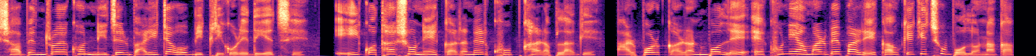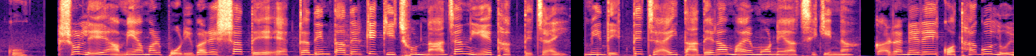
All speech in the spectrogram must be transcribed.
সাবেন্দ্র এখন নিজের বাড়িটাও বিক্রি করে দিয়েছে। এই কথা শুনে করণের খুব খারাপ লাগে। তারপর কারণ বলে এখনই আমার ব্যাপারে কাউকে কিছু বলো না, কাকু। আসলে আমি আমার পরিবারের সাথে একটা দিন তাদেরকে কিছু না জানিয়ে থাকতে চাই। আমি দেখতে চাই তাদের আমায় মনে আছে কিনা। কারণের এই কথাগুলোই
